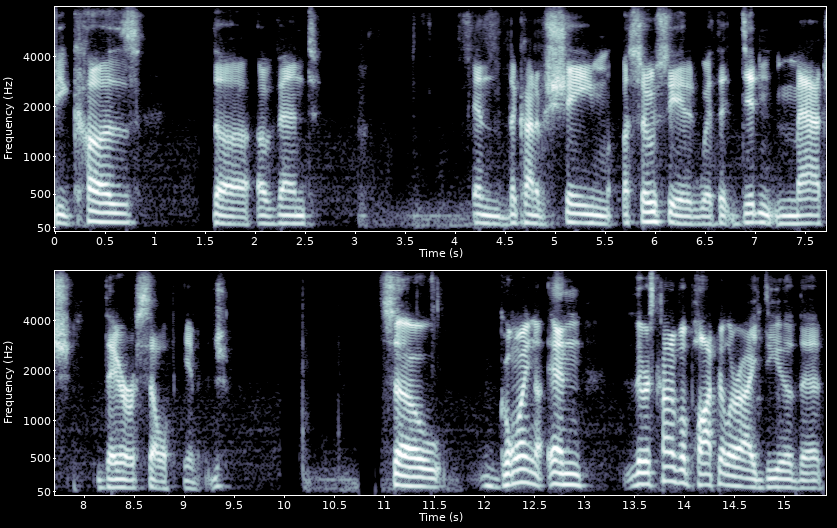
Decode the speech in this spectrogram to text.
because the event and the kind of shame associated with it didn't match their self image. So, going and there's kind of a popular idea that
